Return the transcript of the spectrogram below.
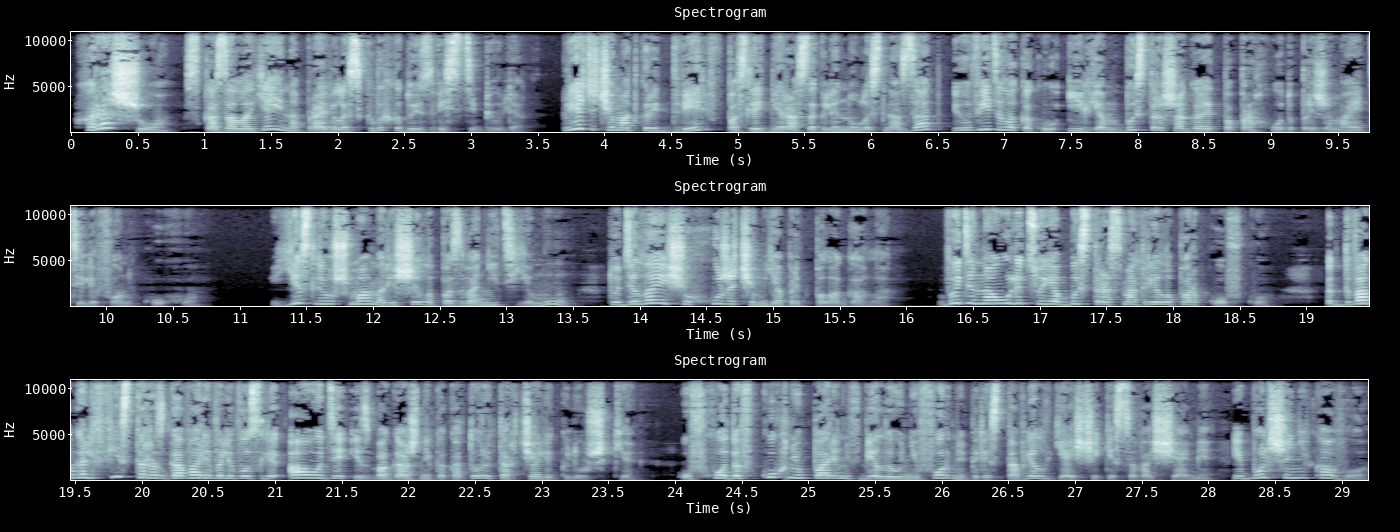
«Хорошо», – сказала я и направилась к выходу из вестибюля. Прежде чем открыть дверь, в последний раз оглянулась назад и увидела, как у Ильям быстро шагает по проходу, прижимая телефон к уху. Если уж мама решила позвонить ему, то дела еще хуже, чем я предполагала. Выйдя на улицу, я быстро осмотрела парковку – Два гольфиста разговаривали возле Ауди, из багажника которой торчали клюшки. У входа в кухню парень в белой униформе переставлял ящики с овощами. И больше никого.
